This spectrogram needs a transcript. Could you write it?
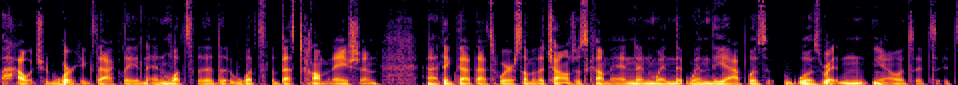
wh- how it should work exactly and, and what's the, the, what's the best combination. And i think that that's where some of the challenges come in. And when the, when the app was was written you know it's it's it's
